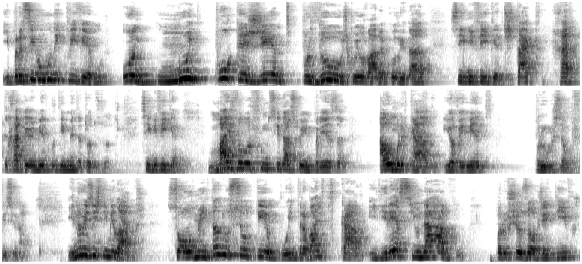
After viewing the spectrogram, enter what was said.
E para si, no mundo em que vivemos, onde muito pouca gente produz com elevada qualidade, significa destaque rapidamente relativamente a todos os outros. Significa mais valor fornecido à sua empresa, ao mercado e, obviamente, progressão profissional. E não existem milagres. Só aumentando o seu tempo em trabalho focado e direcionado para os seus objetivos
